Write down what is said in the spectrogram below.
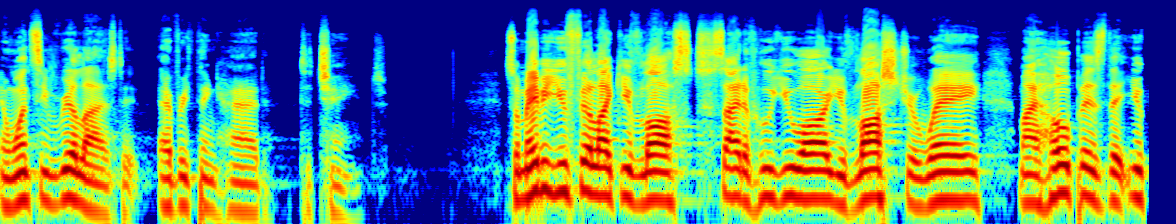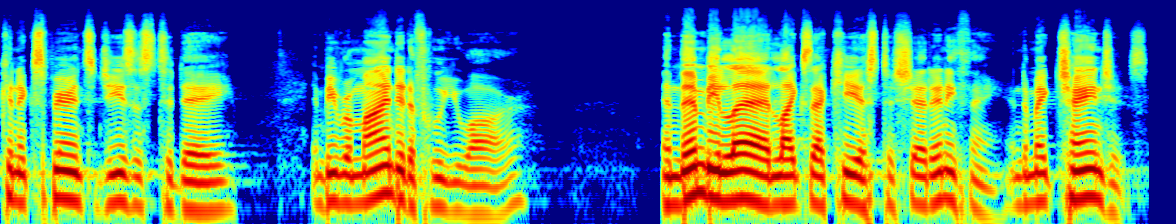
And once he realized it, everything had to change. So maybe you feel like you've lost sight of who you are, you've lost your way. My hope is that you can experience Jesus today and be reminded of who you are, and then be led, like Zacchaeus, to shed anything and to make changes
